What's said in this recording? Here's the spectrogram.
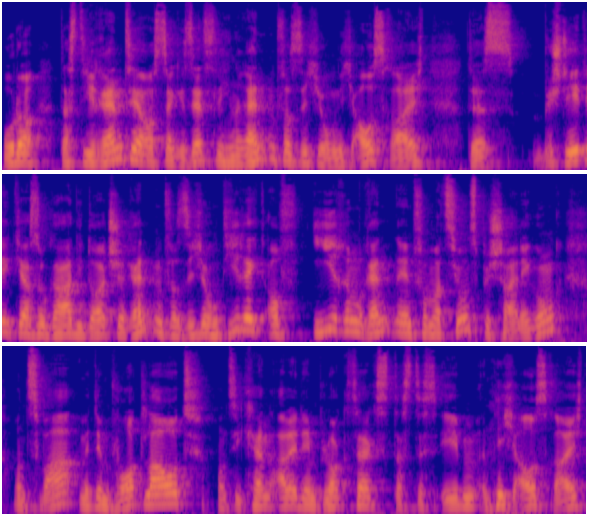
oder dass die Rente aus der gesetzlichen Rentenversicherung nicht ausreicht. Das bestätigt ja sogar die deutsche Rentenversicherung direkt auf ihrem Renteninformationsbescheinigung und zwar mit dem Wortlaut, und Sie kennen alle den Blogtext, dass das eben nicht ausreicht.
